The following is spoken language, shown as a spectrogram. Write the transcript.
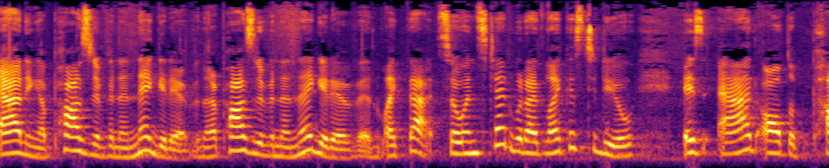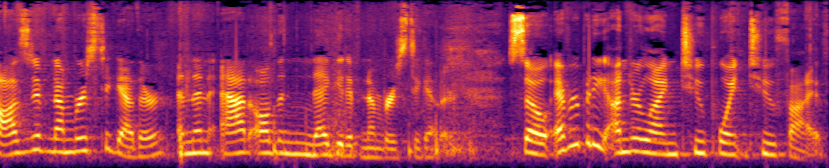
adding a positive and a negative, and then a positive and a negative, and like that. So instead, what I'd like us to do is add all the positive numbers together and then add all the negative numbers together. So everybody underline 2.25.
